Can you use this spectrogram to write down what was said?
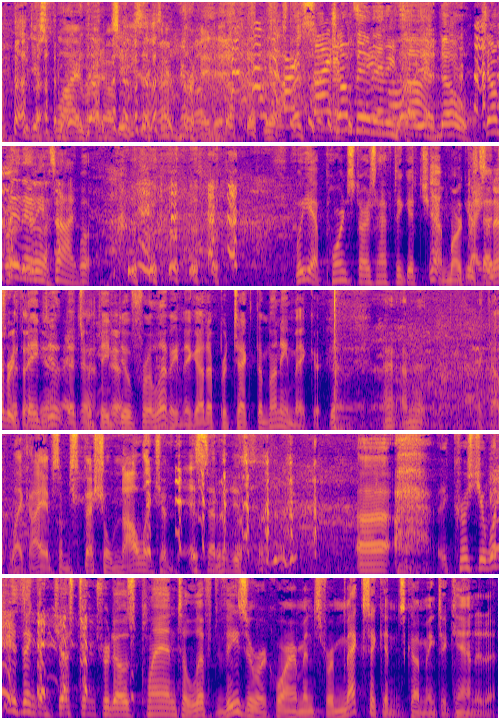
We just fly right over. right in. Yes, let's- Side of Jump the in table. anytime. no. Jump in anytime. Well, yeah, porn stars have to get checked. Yeah, markets because and everything. What they do. Yeah, That's yeah, what they yeah. do for a living. They got to protect the moneymaker. I, I'm not, like, I- like I have some special knowledge of this. I mean, it's, uh, Christian, what do you think of Justin Trudeau's plan to lift visa requirements for Mexicans coming to Canada?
